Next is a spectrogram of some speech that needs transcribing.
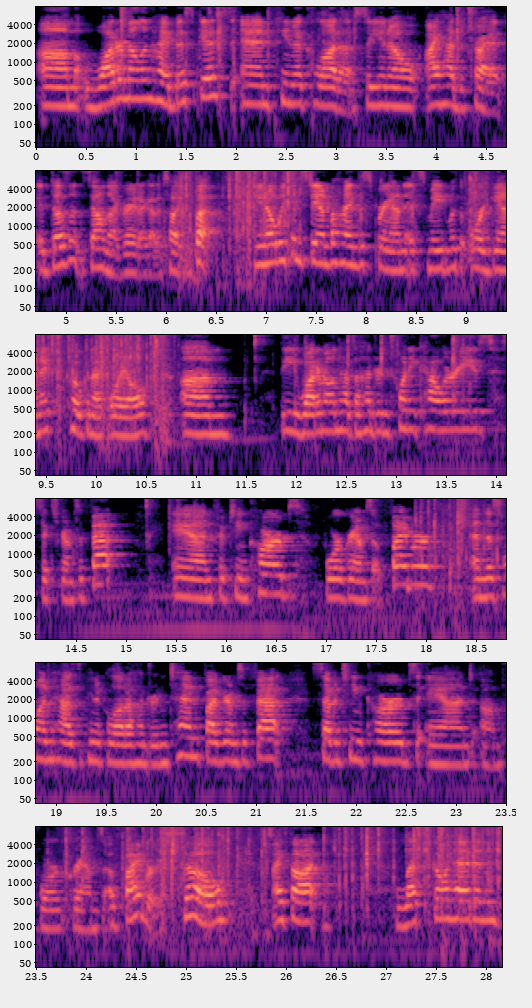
Um, watermelon hibiscus and pina colada. So, you know, I had to try it. It doesn't sound that great, I gotta tell you. But, you know, we can stand behind this brand. It's made with organic coconut oil. Um, the watermelon has 120 calories, 6 grams of fat, and 15 carbs, 4 grams of fiber. And this one has the pina colada 110, 5 grams of fat, 17 carbs and um, four grams of fiber. So I thought, let's go ahead and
